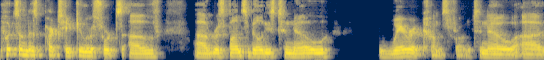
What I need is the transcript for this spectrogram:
puts on us particular sorts of uh, responsibilities to know where it comes from, to know uh,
